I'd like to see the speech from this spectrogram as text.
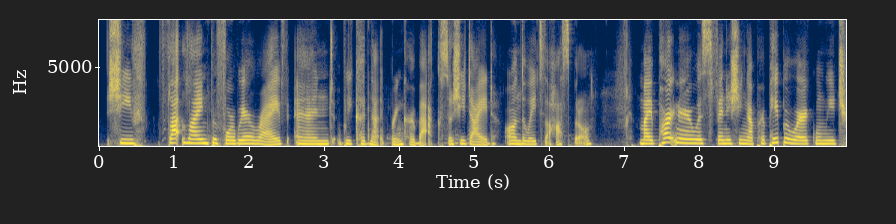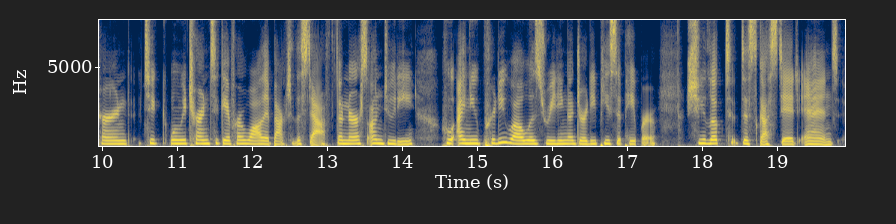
She flatlined before we arrived and we could not bring her back. So she died on the way to the hospital. My partner was finishing up her paperwork when we turned to when we turned to give her wallet back to the staff. The nurse on duty, who I knew pretty well, was reading a dirty piece of paper. She looked disgusted and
